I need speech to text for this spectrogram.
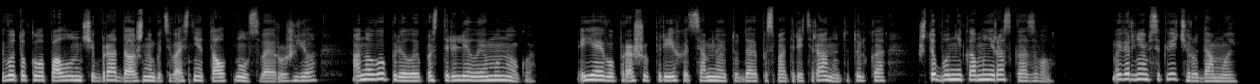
И вот около полуночи брат, должно быть, во сне толкнул свое ружье, оно выпалило и пострелило ему ногу. И я его прошу приехать со мной туда и посмотреть рану, да только чтобы он никому не рассказывал. Мы вернемся к вечеру домой,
